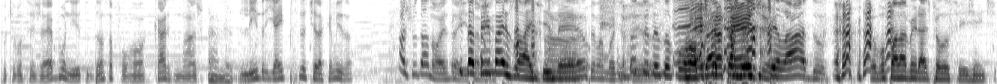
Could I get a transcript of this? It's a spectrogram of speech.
porque você já é bonito, dança forró, carismático, ah, linda, e aí precisa tirar a camisa? Ajuda nós É aí. que dá também. bem mais like, né? Ah, pelo amor de Quando você Deus. dança forró É praticamente estratégia. pelado, eu vou falar a verdade pra vocês, gente.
